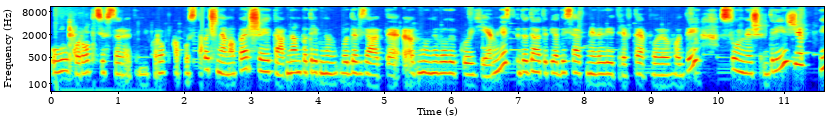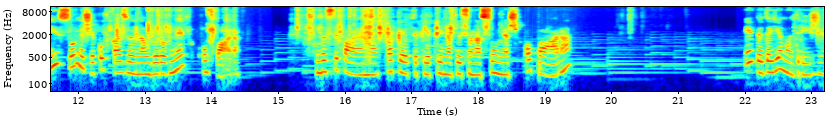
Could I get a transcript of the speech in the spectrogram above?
у коробці всередині. Коробка пуста. Почнемо. Перший етап. Нам потрібно буде взяти одну невелику ємність, додати 50 мл теплої води, суміш дріжджів і суміш, яку вказує нам виробник опара. Висипаємо пакетик, який написано суміш опара, і додаємо дріжджі.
